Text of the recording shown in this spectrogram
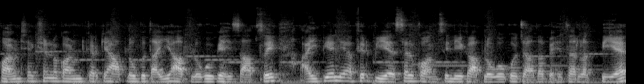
कमेंट सेक्शन में कमेंट करके आप लोग बताइए, आप लोगों के हिसाब से आईपीएल या फिर पीएसएल कौन सी लीग आप लोगों को ज़्यादा बेहतर लगती है।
